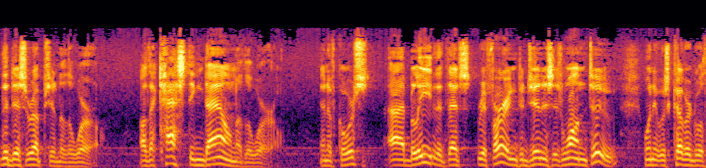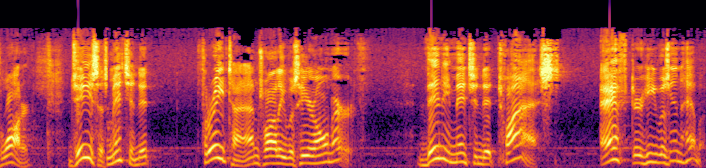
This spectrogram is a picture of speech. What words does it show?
the disruption of the world or the casting down of the world. And of course, I believe that that's referring to Genesis 1 2 when it was covered with water. Jesus mentioned it three times while he was here on earth. Then he mentioned it twice after he was in heaven.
